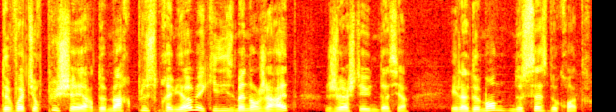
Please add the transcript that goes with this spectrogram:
de voitures plus chères, de marques plus premium et qui disent maintenant j'arrête, je vais acheter une Dacia. Et la demande ne cesse de croître.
